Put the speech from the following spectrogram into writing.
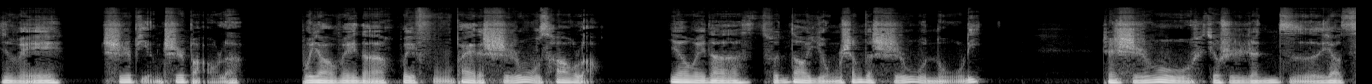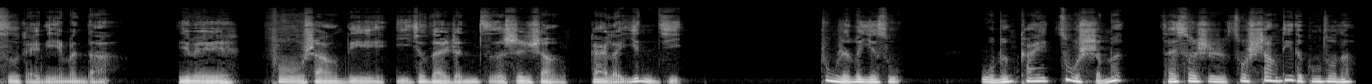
因为吃饼吃饱了。不要为那会腐败的食物操劳，要为那存到永生的食物努力。这食物就是人子要赐给你们的，因为。”父上帝已经在人子身上盖了印记。众人问耶稣：“我们该做什么才算是做上帝的工作呢？”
